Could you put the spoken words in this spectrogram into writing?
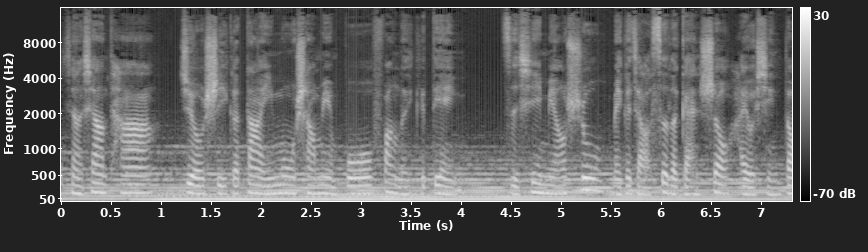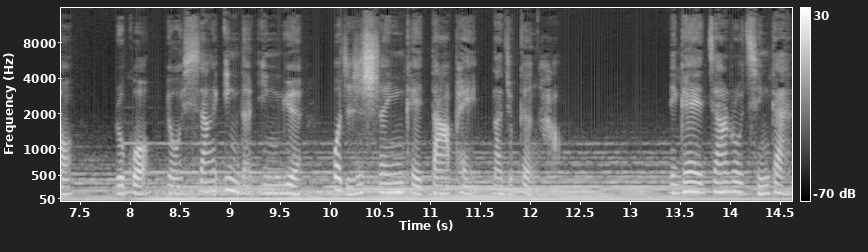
想象它。就是一个大荧幕上面播放的一个电影，仔细描述每个角色的感受还有行动。如果有相应的音乐或者是声音可以搭配，那就更好。你可以加入情感，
